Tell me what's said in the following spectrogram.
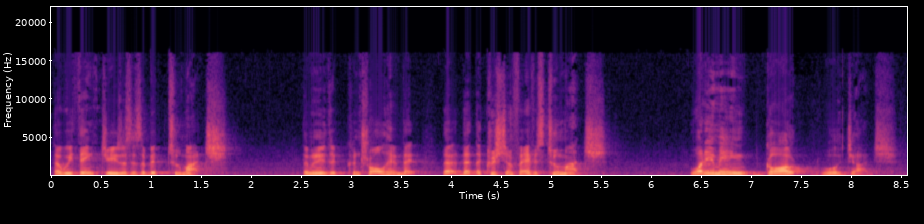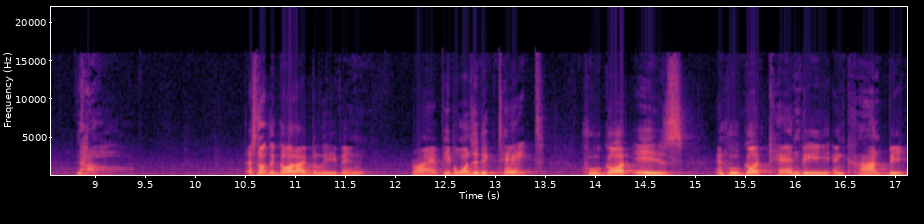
That we think Jesus is a bit too much, that we need to control him, that, that, that the Christian faith is too much. What do you mean God will judge? No. That's not the God I believe in, right? People want to dictate who God is and who God can be and can't be.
